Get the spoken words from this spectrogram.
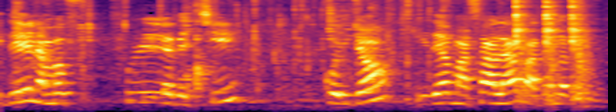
இது நம்ம ஃபுல்லில் வச்சு கொஞ்சம் இதை மசாலா வதங்க விடணும்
